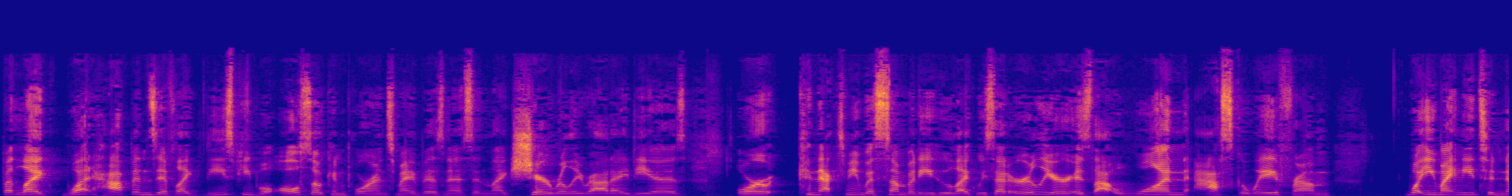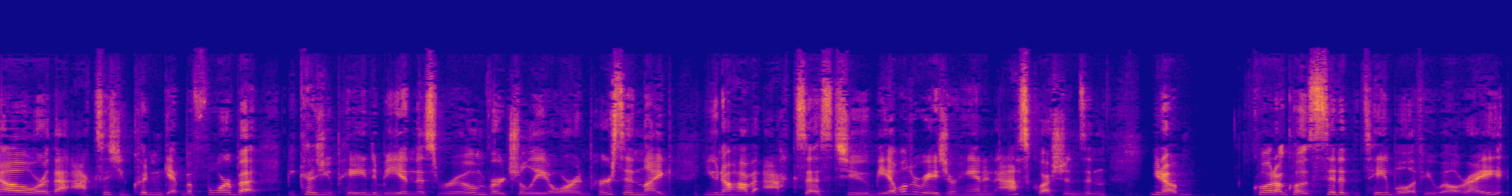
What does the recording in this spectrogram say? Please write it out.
But like what happens if like these people also can pour into my business and like share really rad ideas or connect me with somebody who like we said earlier is that one ask away from what you might need to know or that access you couldn't get before but because you paid to be in this room virtually or in person like you now have access to be able to raise your hand and ask questions and you know quote unquote sit at the table if you will right?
